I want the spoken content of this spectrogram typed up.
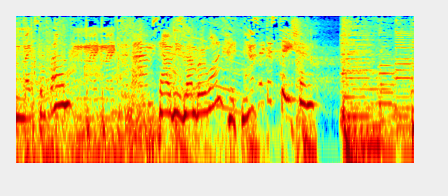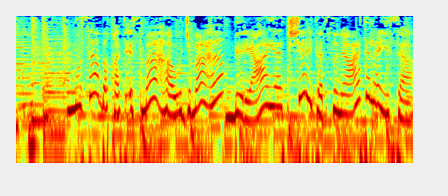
Mix FM Saudi's number 1 hit music station مسابقة اسمعها واجمعها برعاية شركة صناعة العيسى.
